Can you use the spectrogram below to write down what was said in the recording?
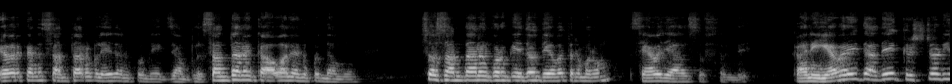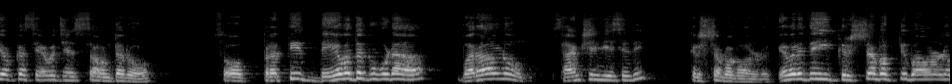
ఎవరికైనా సంతానం లేదనుకుంది ఎగ్జాంపుల్ సంతానం కావాలి అనుకుందాము. సో సంతానం కొరకు ఏదో దేవతను మనం సేవ చేయాల్సి వస్తుంది. కానీ ఎవరైతే అదే కృష్ణుడి యొక్క సేవ చేస్తూ ఉంటారో సో ప్రతి దేవతకు కూడా వరాలను శాంక్షన్ చేసేది కృష్ణ భగవానుడు. ఎవరైతే ఈ కృష్ణ భక్తి భావనలో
